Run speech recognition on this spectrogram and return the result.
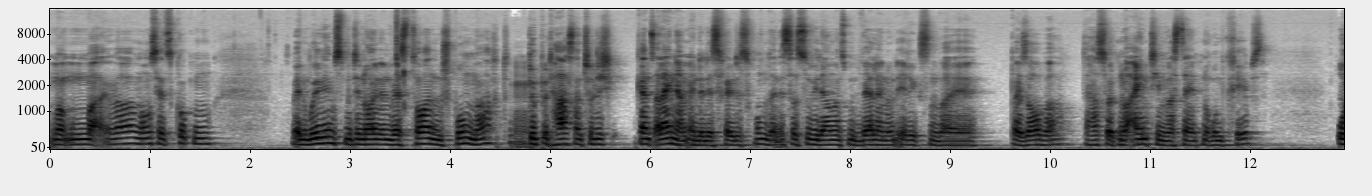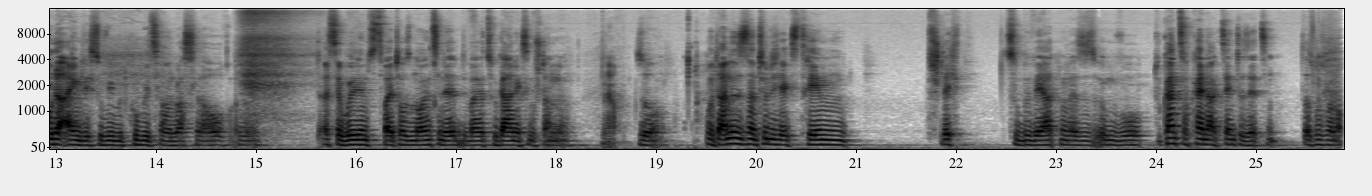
Man, man, man muss jetzt gucken, wenn Williams mit den neuen Investoren einen Sprung macht, Mhm. düppelt Haas natürlich ganz alleine am Ende des Feldes rum. Dann ist das so wie damals mit Wehrlein und Eriksen bei, bei Sauber. Da hast du halt nur ein Team, was da hinten rumkrebst. Oder eigentlich so wie mit Kubica und Russell auch. Also, als der Williams 2019, der, war ja zu gar nichts imstande. Ja. So. Und dann ist es natürlich extrem schlecht zu bewerten oder es ist irgendwo. Du kannst auch keine Akzente setzen. Das muss man auch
